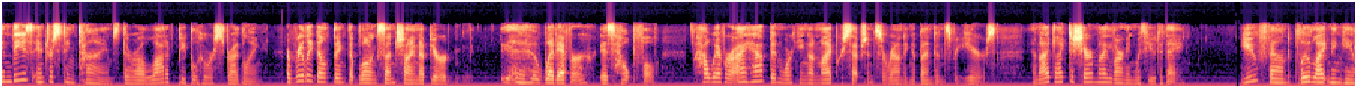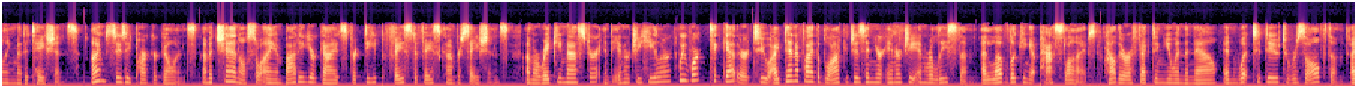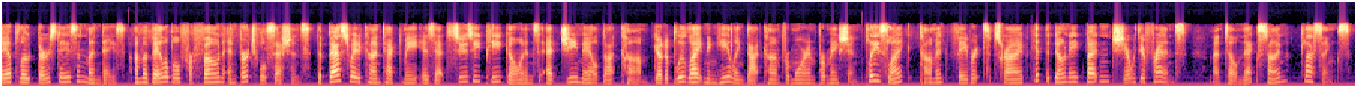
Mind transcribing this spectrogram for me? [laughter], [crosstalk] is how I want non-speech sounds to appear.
In these interesting times, there are a lot of people who are struggling. I really don't think that blowing sunshine up your uh, whatever is helpful. However, I have been working on my perception surrounding abundance for years, and I'd like to share my learning with you today. You've found Blue Lightning Healing Meditations. I'm Susy Parker Goins. I'm a channel, so I embody your guides for deep face to face conversations. I'm a Reiki master and energy healer. We work together to identify the blockages in your energy and release them. I love looking at past lives, how they're affecting you in the now, and what to do to resolve them. I upload Thursdays and Mondays. I'm available for phone and virtual sessions. The best way to contact me is at susypgoins at gmail.com. Go to bluelightninghealing.com for more information. Please like, comment, favorite, subscribe, hit the donate button, share with your friends. Until next time, blessings.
